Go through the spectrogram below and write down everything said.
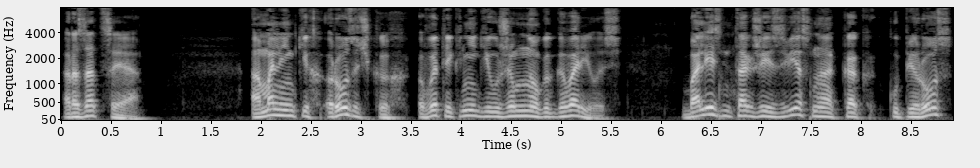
розацеа. О маленьких розочках в этой книге уже много говорилось. Болезнь также известна как купероз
